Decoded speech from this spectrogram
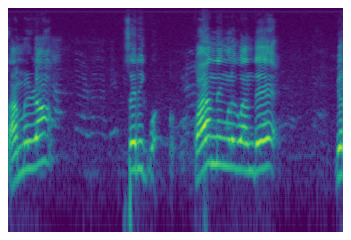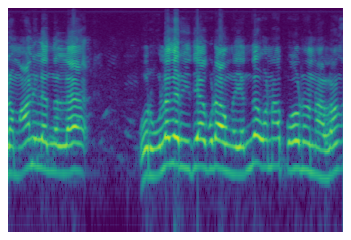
தமிழும் சரி குழந்தைங்களுக்கு வந்து பிற மாநிலங்களில் ஒரு உலக ரீதியாக கூட அவங்க எங்கே ஒன்றா போகணுன்னாலும்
